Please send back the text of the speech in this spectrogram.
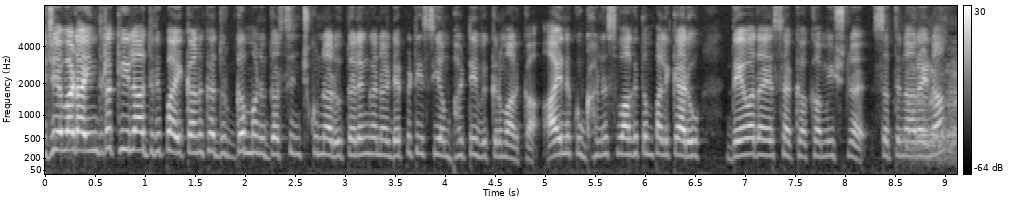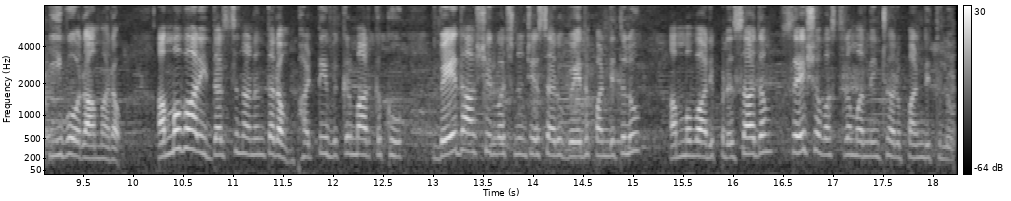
విజయవాడ ఇంద్రకీలాద్రిపై కనక దుర్గమ్మను దర్శించుకున్నారు తెలంగాణ డిప్యూటీ సీఎం భట్టి విక్రమార్క. ఆయనకు ఘన స్వాగతం పలికారు దేవాదాయ శాఖ కమిషనర్ సత్యనారాయణ ఈవో రామారావు. అమ్మవారి దర్శన అనంతరం భట్టి విక్రమార్కకు వేద ఆశీర్వచనం చేశారు వేద పండితులు. అమ్మవారి ప్రసాదం శేష వస్త్రం అందించారు పండితులు.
